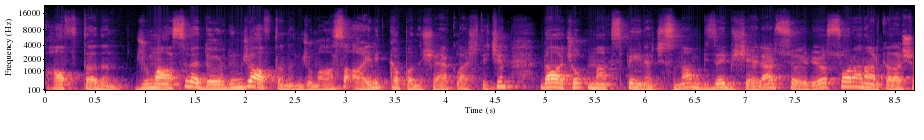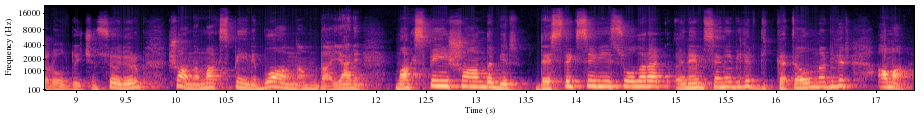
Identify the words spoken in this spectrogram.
haftanın cuması ve 4. haftanın cuması aylık kapanışa yaklaştığı için daha çok Max Payne açısından bize bir şeyler söylüyor. Soran arkadaşlar olduğu için söylüyorum. Şu anda Max Payne'i bu anlamda yani Max Payne şu anda bir destek seviyesi olarak önemsenebilir, dikkate alınabilir ama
